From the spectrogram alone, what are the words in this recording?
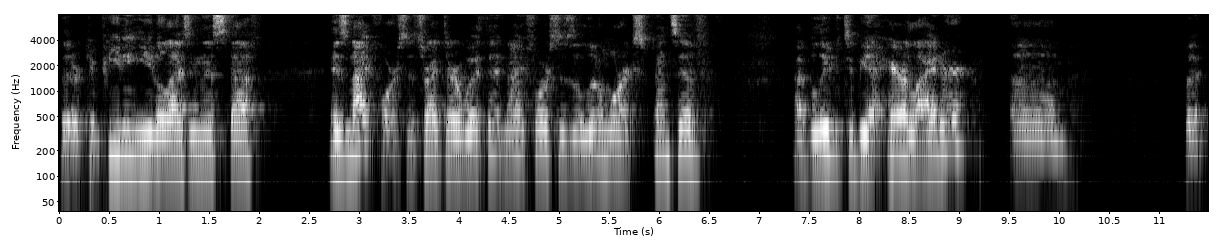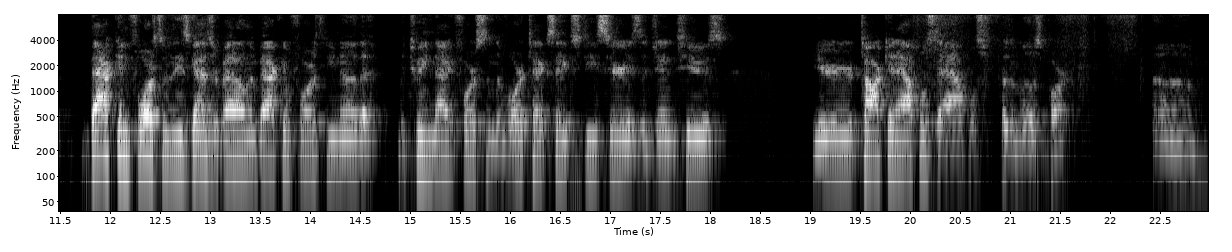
that are competing utilizing this stuff, is Nightforce. It's right there with it. Nightforce is a little more expensive. I believe it to be a hair lighter. Um, but back and forth, when these guys are battling back and forth, you know that between Nightforce and the Vortex HD series, the Gen 2s, you're talking apples to apples for the most part. Um,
